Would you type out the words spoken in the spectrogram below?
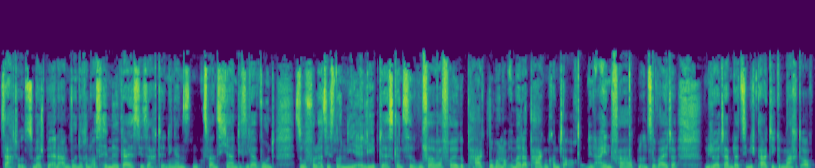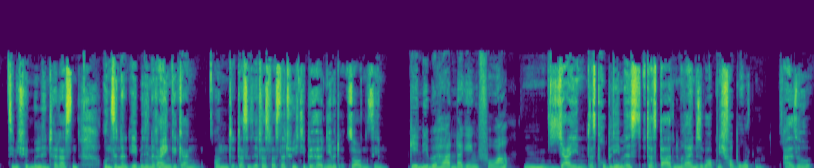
sagte uns zum Beispiel eine Anwohnerin aus Himmelgeist, die sagte, in den ganzen 20 Jahren, die sie da wohnt, so voll hat sie es noch nie erlebt. Das ganze Ufer war voll geparkt, wo man auch immer da parken konnte, auch in den Einfahrten und so weiter. Und die Leute haben da ziemlich Party gemacht, auch ziemlich viel Müll hinterlassen und sind dann eben in den Rhein gegangen. Und das ist etwas, was natürlich die Behörden hier mit Sorgen sehen. Gehen die Behörden dagegen vor? Jein. Das Problem ist, das Baden im Rhein ist überhaupt nicht verboten. Also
